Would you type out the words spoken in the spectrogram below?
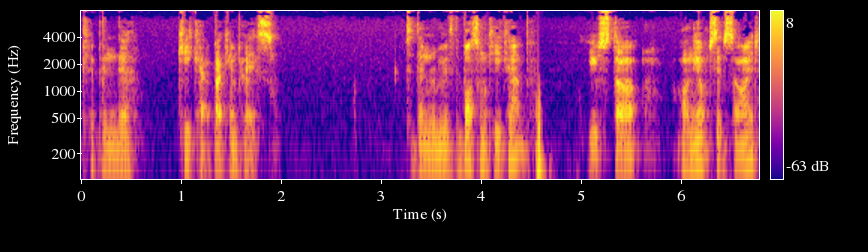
clipping the keycap back in place. To then remove the bottom keycap, you start on the opposite side,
